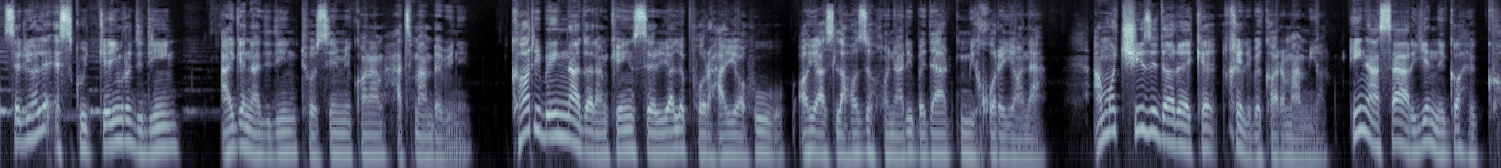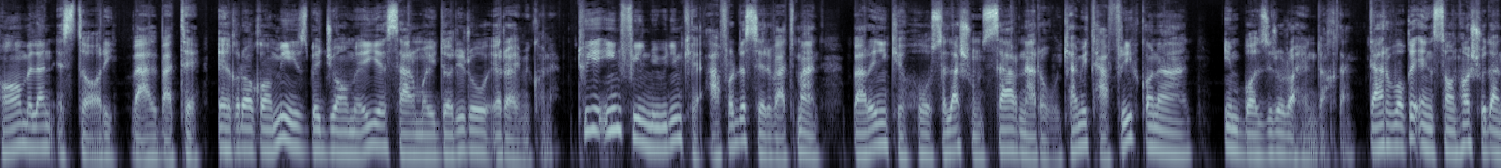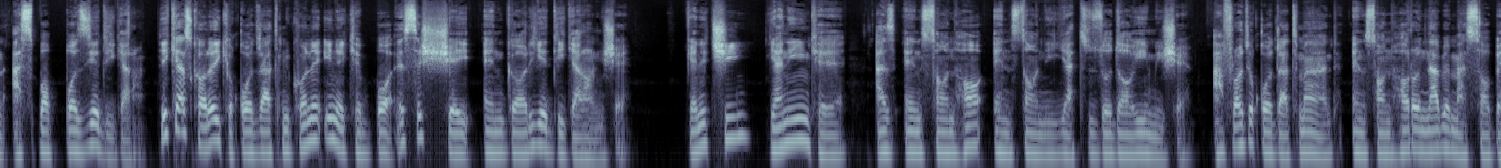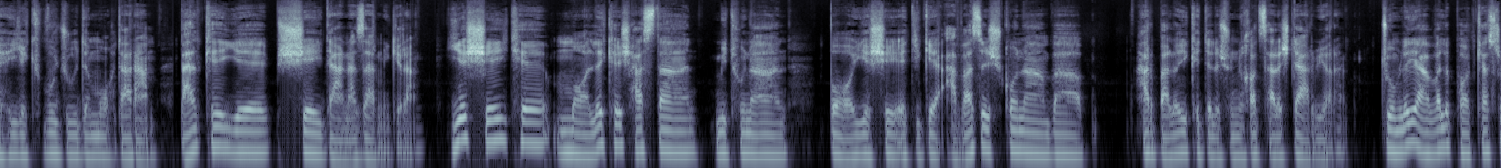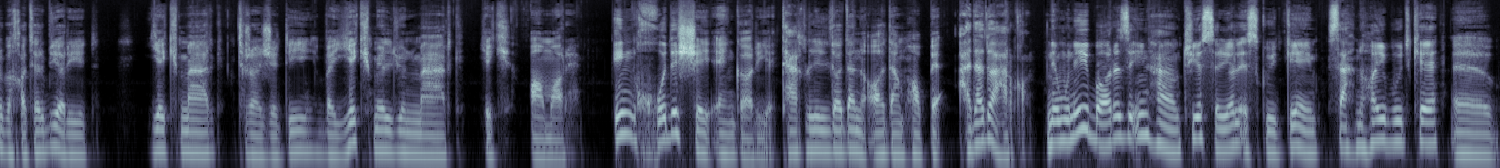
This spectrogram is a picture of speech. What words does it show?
سریال اسکوید گیم رو دیدین؟ اگه ندیدین توصیه می‌کنم حتما ببینید. کاری به این ندارم که این سریال پرهیاهو آیا از لحاظ هنری به درد می‌خوره یا نه. اما چیزی داره که خیلی به کار من میاد. این اثر یه نگاه کاملا استعاری و البته اقراقامیز به جامعه سرمایهداری رو ارائه می‌کنه. توی این فیلم می‌بینیم که افراد ثروتمند برای اینکه حوصلهشون سر نره و کمی تفریح کنن این بازی رو راه انداختن. در واقع انسان ها شدن اسباب بازی دیگران. یکی از کارهایی که قدرت می‌کنه اینه که باعث شی انگاری دیگران میشه. یعنی چی؟ یعنی اینکه از انسان ها انسانیت زدایی میشه. افراد قدرتمند انسانها رو نه به مسابه یک وجود محترم بلکه یه شی در نظر می‌گیرن. یه شی که مالکش هستن می‌تونن با یه شی دیگه عوضش کنن و هر بلایی که دلشون می‌خواد سرش در بیارن. جمله اول پادکست رو به خاطر بیارید. یک مرگ تراژدی و یک میلیون مرگ یک آماره. این خود شی انگاریه. تقلیل دادن آدم ها به عدد و ارقام. نمونه بارز این هم توی سریال اسکوید گیم صحنه هایی بود که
